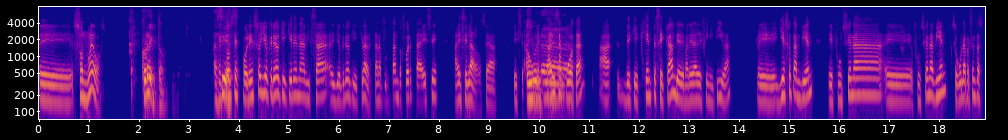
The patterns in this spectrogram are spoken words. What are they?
eh, son nuevos. Correcto. Así Entonces, por eso yo creo que quieren avisar, yo creo que, claro, están apuntando fuerte a ese, a ese lado, o sea, es aumentar esa cuota de que gente se cambie de manera definitiva, eh, y eso también eh, funciona, funciona bien, según la presentación,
